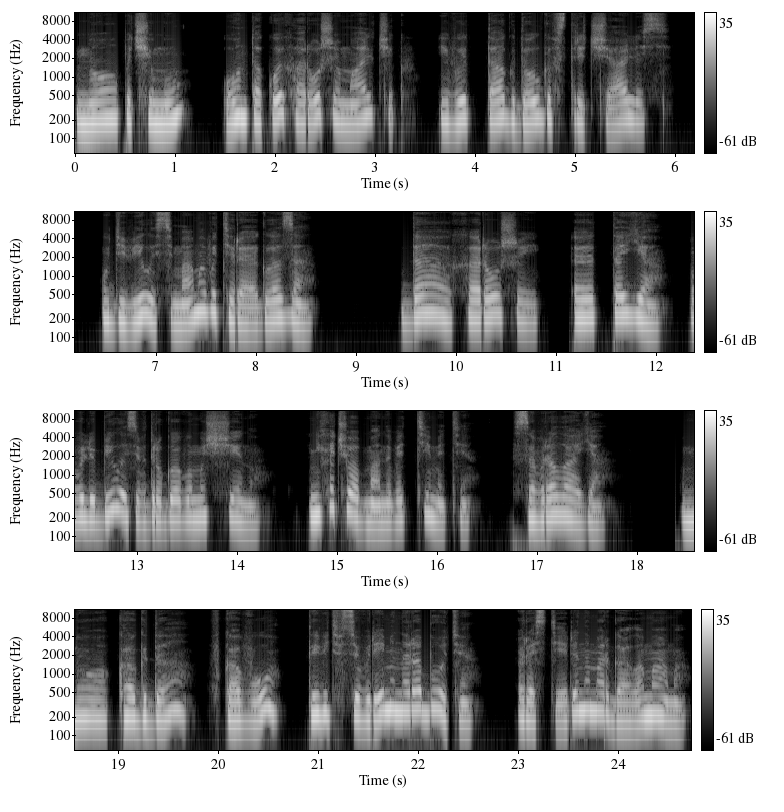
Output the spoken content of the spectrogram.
«Но почему? Он такой хороший мальчик, и вы так долго встречались?» Удивилась мама, вытирая глаза. «Да, хороший. Это я. Влюбилась в другого мужчину. Не хочу обманывать Тимати. Соврала я. Но когда? В кого? Ты ведь все время на работе. Растерянно моргала мама.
